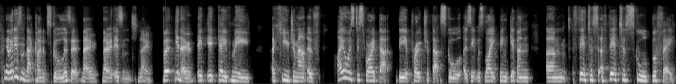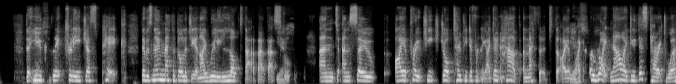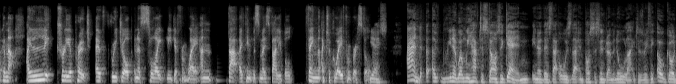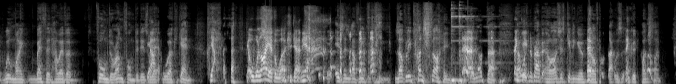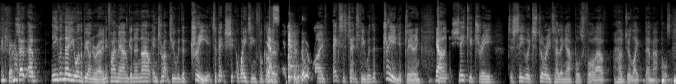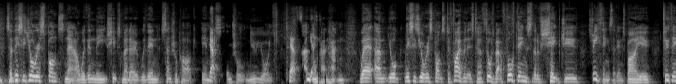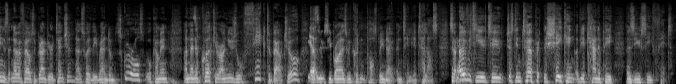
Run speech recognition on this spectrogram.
no, it isn't that kind of school, is it? No, no, it isn't. No, but you know, it, it gave me a huge amount of. I always describe that the approach of that school as it was like being given um, theatre a theatre school buffet that you yes. could literally just pick. There was no methodology, and I really loved that about that school. Yes. And and so I approach each job totally differently. I don't have a method that I, yes. I oh right now I do this character work and that I literally approach every job in a slightly different way, and that I think was the most valuable thing that I took away from Bristol. Yes, and uh, uh, you know when we have to start again, you know there's that always that imposter syndrome in all actors. We think, oh God, will my method, however formed or unformed it is, Yeah. will it ever work again? Yeah. yeah. Or will I ever work again? Yeah. It is a lovely, lovely punchline. I love that. that you. wasn't a rabbit hole. I was just giving you a bell. That was a good punchline. Thank you very much. So, um, even though you want to be on your own, if I may, I'm going to now interrupt you with a tree. It's a bit sh- waiting for God Yes. To arrive existentially with a tree in your clearing. Yeah. And I'm shake your tree to see which storytelling apples fall out. How do you like them apples? So, this is your response now within the Sheep's Meadow within Central Park in central New York yes. uh, yes. in Manhattan, where um, your this is your response to five minutes to have thought about four things that have shaped you, three things that inspire you, two things that never fail to grab your attention. That's where the random squirrels will come in, and then a quirky or unusual fact about you, Yes. uh, Lucy Briers, we couldn't possibly know until you tell us. So Okay. over to you to just interpret the shaking of your canopy as you see fit.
